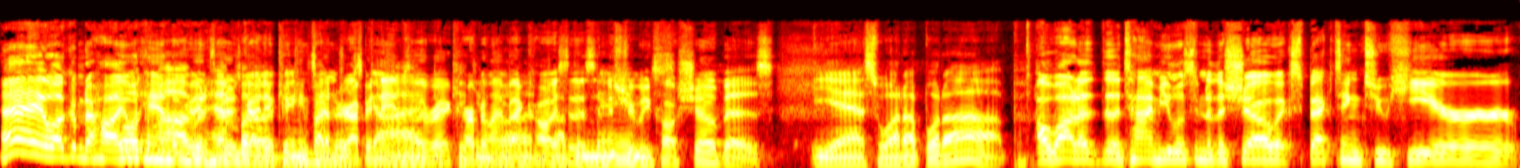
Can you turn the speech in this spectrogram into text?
Hey, welcome to Hollywood Welcome to Handbook. Hollywood to Handbook, kicking butt and dropping names in the red carpet line back colleagues of this dropping industry we names. call showbiz. Yes. What up? What up? A lot of the time you listen to the show expecting to hear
